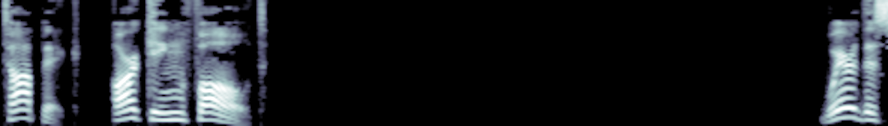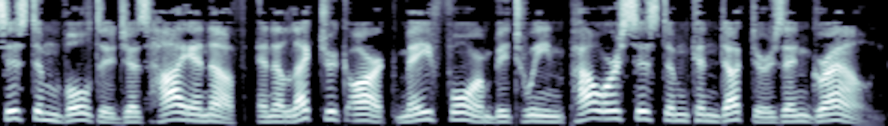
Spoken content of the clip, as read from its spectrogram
Topic: Arcing fault Where the system voltage is high enough, an electric arc may form between power system conductors and ground.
